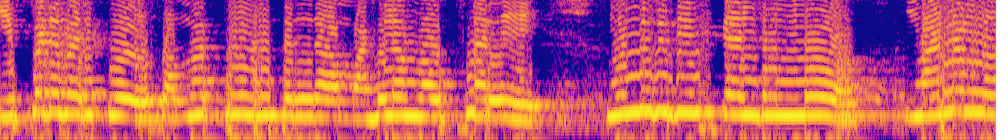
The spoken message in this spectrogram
ఇప్పటి వరకు సమర్థవంతంగా మహిళా మోర్చాని ముందుకు తీసుకెళ్ళడంలో మనము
